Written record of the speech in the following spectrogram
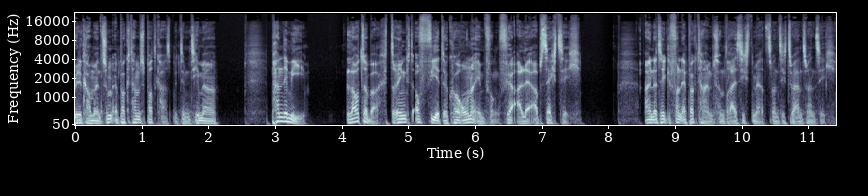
Willkommen zum Epoch Times Podcast mit dem Thema Pandemie. Lauterbach dringt auf vierte Corona-Impfung für alle ab 60. Ein Artikel von Epoch Times vom 30. März 2022.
